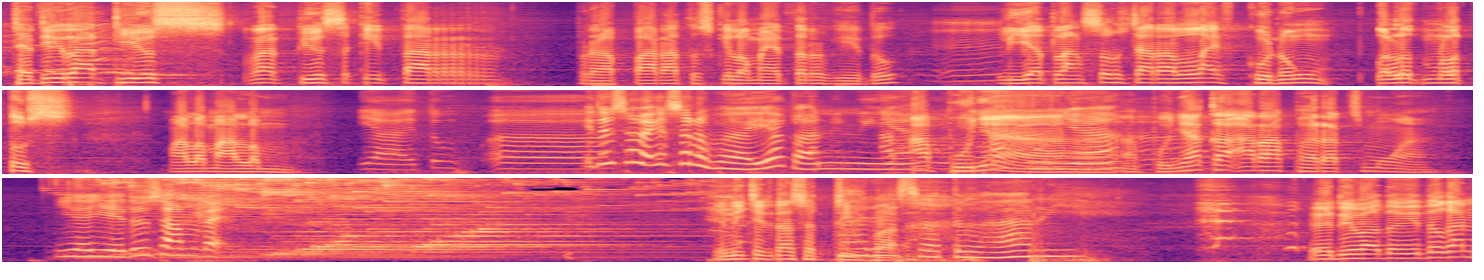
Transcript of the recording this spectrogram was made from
Jadi radius radius sekitar berapa ratus kilometer gitu. Lihat langsung secara live Gunung Kelut meletus malam-malam. Ya itu eh, Itu sampai ke Surabaya kan ininya. abunya Abunya. abunya ke arah barat semua Iya, iya itu sampai ini cerita sedih pada pak suatu hari. Jadi waktu itu kan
